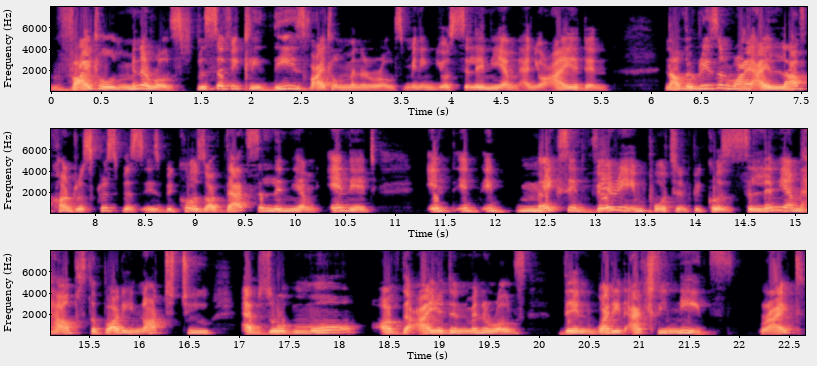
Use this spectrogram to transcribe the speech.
vital minerals, specifically these vital minerals, meaning your selenium and your iodine. Now, the reason why I love Chondrus crispus is because of that selenium in it. It, it, it makes it very important because selenium helps the body not to absorb more of the iodine minerals than what it actually needs, right?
